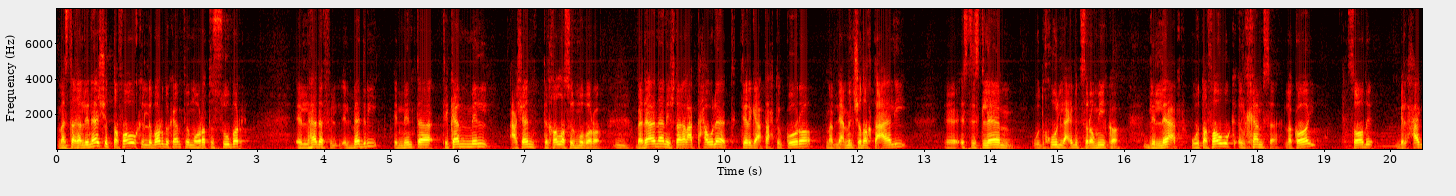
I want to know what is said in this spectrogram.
ما استغلناش التفوق اللي برضو كان في مباراة السوبر الهدف البدري إن أنت تكمل عشان تخلص المباراة. بدأنا نشتغل على التحولات ترجع تحت الكورة ما بنعملش ضغط عالي آه، استسلام ودخول لعيبة سيراميكا للعب وتفوق الخمسة لقاي صادق بالحاج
